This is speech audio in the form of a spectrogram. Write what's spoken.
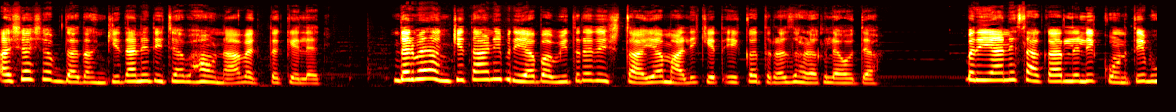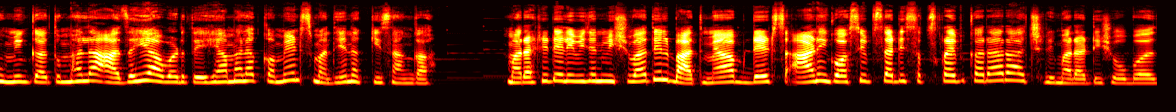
अशा शब्दात अंकिताने तिच्या भावना व्यक्त केल्यात. दरम्यान अंकिता आणि प्रिया पवित्र रिश्ता या मालिकेत एकत्र झळकल्या होत्या. प्रियाने साकारलेली कोणती भूमिका तुम्हाला आजही आवडते हे आम्हाला कमेंट्समध्ये नक्की सांगा. मराठी टेलिव्हिजन विश्वातील बातम्या अपडेट्स आणि गॉसिपसाठी सबस्क्राईब करा राजश्री मराठी शोबज.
